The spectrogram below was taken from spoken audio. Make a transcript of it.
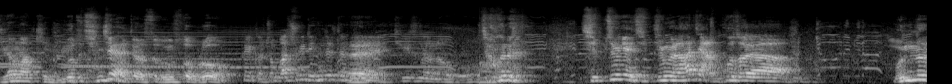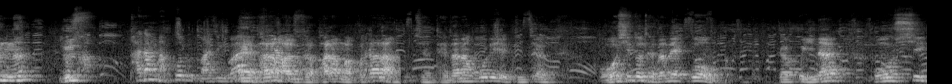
기가 막힌 이것도 진짜 잘 때렸어 논스톱으로. 그러니까 좀 맞추기도 힘들 텐데 네. 뒤에서 날라오고 저는 집중에 집중을 하지 않고서야 못 넣는? 수- 바닥 맞고 맞은 거야? 네, 바닥 맞았어요. 바닥 맞고 따라. 진짜 대단한 골이 진짜 어시도 대단했고 그래갖고 이날 어시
